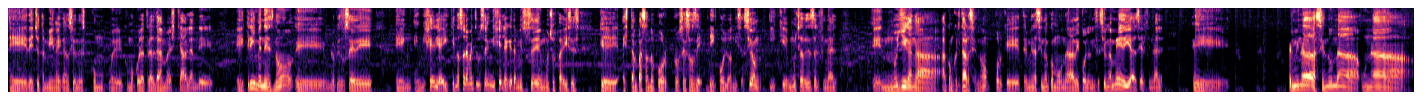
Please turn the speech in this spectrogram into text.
Eh, de hecho, también hay canciones como, eh, como Collateral Damage que hablan de eh, crímenes, ¿no? Eh, lo que sucede en, Nigeria y que no solamente sucede en Nigeria, que también sucede en muchos países que están pasando por procesos de decolonización y que muchas veces al final eh, no llegan a, concretarse, ¿no? Porque termina siendo como una decolonización a medias y al final eh, termina siendo una, una,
